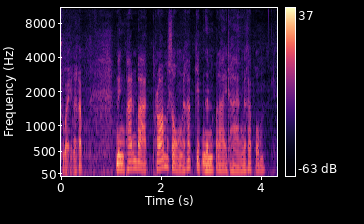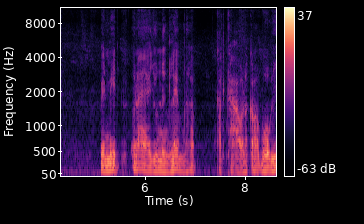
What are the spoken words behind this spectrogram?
สวยนะครับหนึ่งพันบาทพร้อมส่งนะครับ เก็บเงินปลายทางนะครับ ผม เป็นมีดแร่อยู่หนึ่งเล่มนะครับ ขัดขาวแล้วก็โบวี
